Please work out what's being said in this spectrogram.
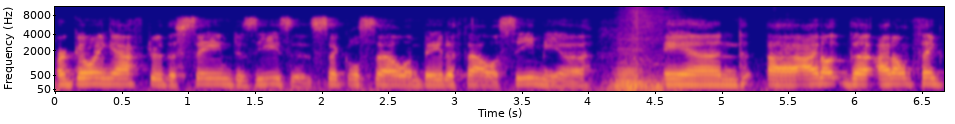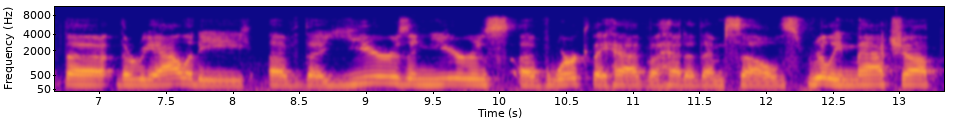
are going after the same diseases, sickle cell and beta thalassemia, mm. and uh, I don't the, I don't think the the reality of the years and years of work they have ahead of themselves really match up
